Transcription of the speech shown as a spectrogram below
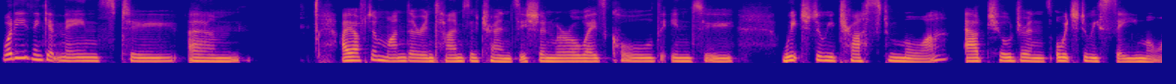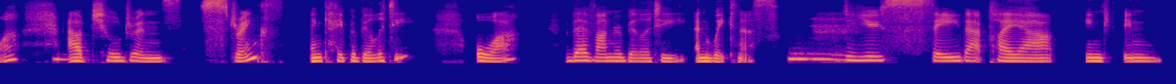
what do you think it means to um I often wonder in times of transition, we're always called into which do we trust more, our children's, or which do we see more, mm our children's strength and capability, or their vulnerability and weakness. Mm. Do you see that play out in in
